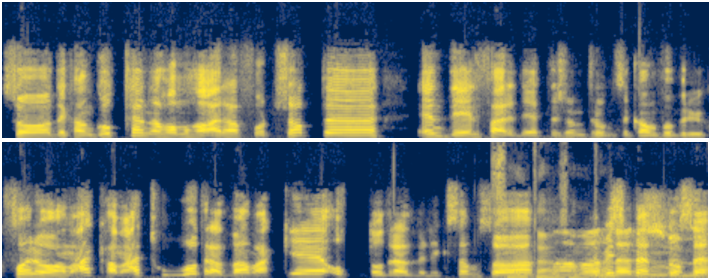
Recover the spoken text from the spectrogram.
Så det kan godt hende han her har fortsatt eh, en del ferdigheter som Tromsø kan få bruk for. Og han er, han er 32, han er ikke 38, liksom. Så det, Nei, det blir spennende spennende å se.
